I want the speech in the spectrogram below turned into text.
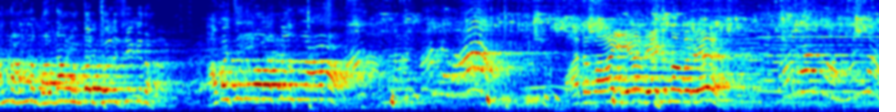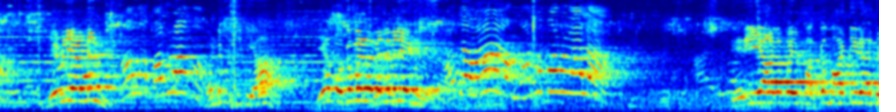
அண்ணன் அண்ணன் பலதாம் வந்தான்னு சொல்லி சீக்கிரம். அவசரமா சொல்றா. மாதவா ஏன் வேகமா வரு? எப்படி அண்ணன்? கண்டுபிடிச்சிட்டியா ஏன் முகமெல்லாம் வெள்ள வெளியாகுது தெரியாத போய் பக்கம் மாட்டிராத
